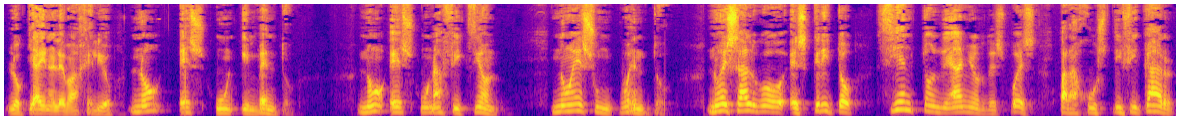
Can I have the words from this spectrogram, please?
lo que hay en el Evangelio. No es un invento, no es una ficción, no es un cuento, no es algo escrito cientos de años después para justificar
